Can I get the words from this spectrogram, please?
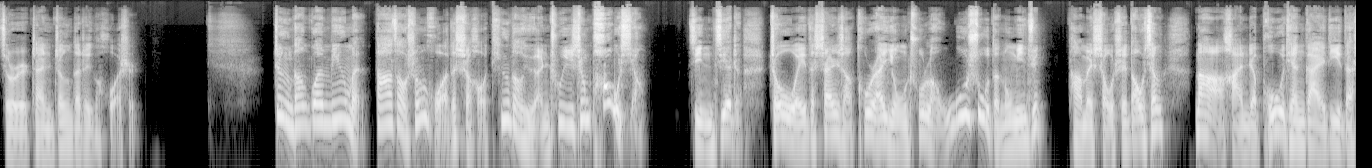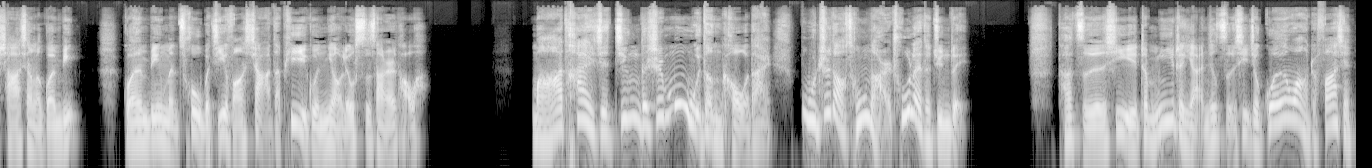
就是战争的这个伙食。正当官兵们搭灶生火的时候，听到远处一声炮响，紧接着周围的山上突然涌出了无数的农民军，他们手持刀枪，呐喊着铺天盖地的杀向了官兵。官兵们猝不及防，吓得屁滚尿流，四散而逃啊！马太监惊的是目瞪口呆，不知道从哪儿出来的军队。他仔细这眯着眼睛，仔细就观望着，发现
